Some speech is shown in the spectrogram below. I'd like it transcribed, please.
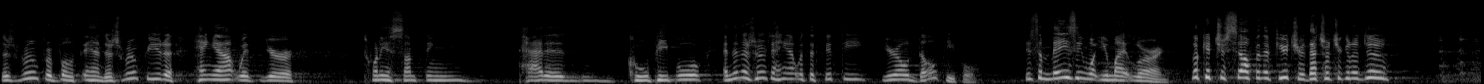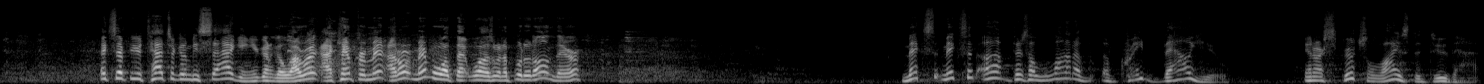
There's room for both and. There's room for you to hang out with your 20 something tatted cool people, and then there's room to hang out with the 50 year old dull people. It's amazing what you might learn. Look at yourself in the future. That's what you're going to do. Except your tats are going to be sagging. You're going to go, well, I can't remember. I don't remember what that was when I put it on there. Mix, mix it up. There's a lot of, of great value in our spiritual lives to do that.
